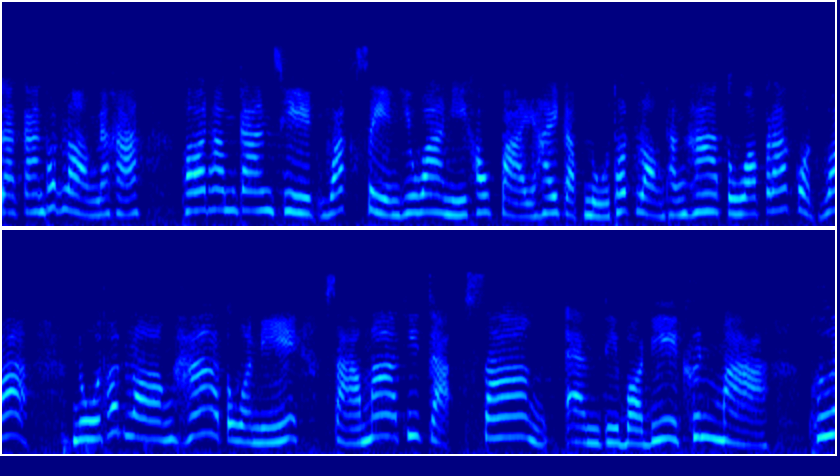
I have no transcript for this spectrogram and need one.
จากการทดลองนะคะ พอทำการฉีดวัคซีนที่ว่านี้เข้าไปให้กับหนูทดลองทั้ง 5 ตัว ปรากฏว่าหนูทดลอง 5 ตัวนี้สามารถที่จะสร้างแอนติบอดีขึ้นมา เพื่อ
